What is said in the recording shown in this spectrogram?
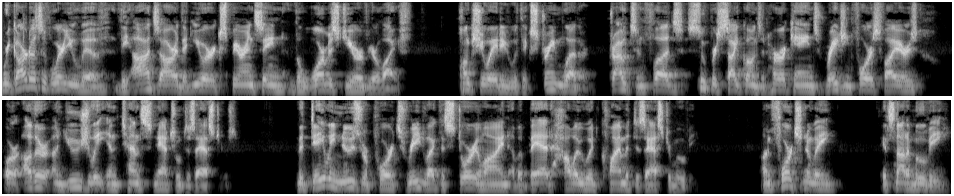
Regardless of where you live, the odds are that you are experiencing the warmest year of your life, punctuated with extreme weather, droughts and floods, super cyclones and hurricanes, raging forest fires, or other unusually intense natural disasters. The daily news reports read like the storyline of a bad Hollywood climate disaster movie. Unfortunately, it's not a movie,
